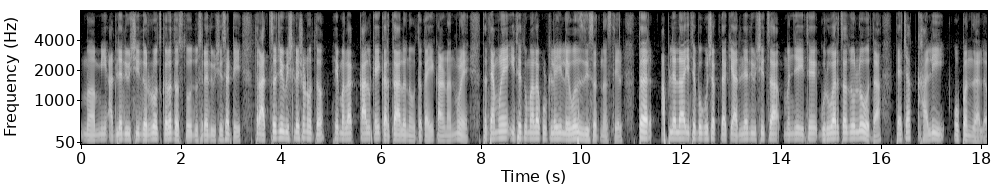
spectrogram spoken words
मी आदल्या दिवशी दररोज करत असतो दुसऱ्या दिवशीसाठी. तर आजचं जे विश्लेषण होतं हे मला काल काही करता आलं नव्हतं काही कारणांमुळे. तर त्यामुळे इथे तुम्हाला कुठलेही लेवल्स दिसत नसतील. तर आपल्याला इथे बघू शकता की आदल्या दिवशीचा म्हणजे इथे गुरुवारचा जो लो होता त्याच्याखाली ओपन झालं.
